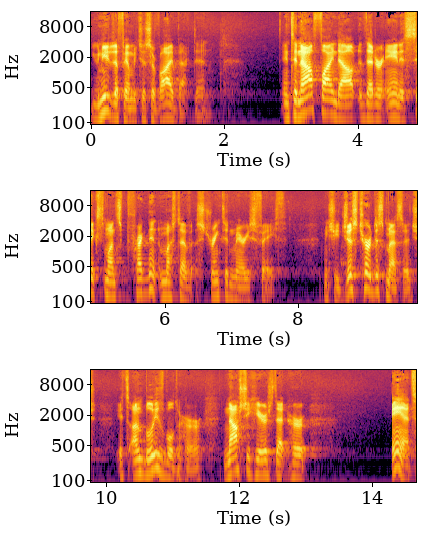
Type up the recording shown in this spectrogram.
You needed a family to survive back then. And to now find out that her aunt is six months pregnant must have strengthened Mary's faith. I mean, she just heard this message. It's unbelievable to her. Now she hears that her aunt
